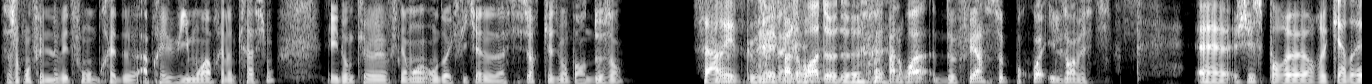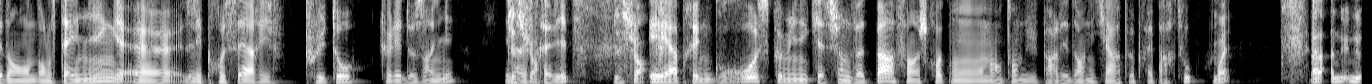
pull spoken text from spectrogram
sachant qu'on fait une levée de fonds près de après huit mois après notre création, et donc euh, finalement on doit expliquer à nos investisseurs quasiment pendant deux ans. Ça arrive. Que vous n'avez pas le droit de, de... pas le droit de faire ce pourquoi ils ont investi. Juste pour recadrer dans, dans le timing, les procès arrivent plus tôt que les deux ans et demi. Ils Bien arrivent sûr. très vite. Bien sûr. Et après une grosse communication de votre part, enfin, je crois qu'on a entendu parler d'Ornicar à peu près partout. Alors, nous- nous-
